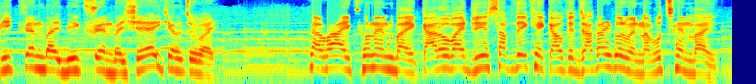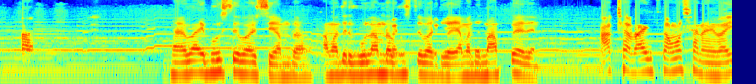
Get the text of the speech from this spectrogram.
বিগ ফ্যান ভাই বিগ ফ্যান ভাই, সেই খেলছো ভাই। আচ্ছা ভাই শুনেন ভাই কারও ভাই ড্রেস আপ দেখে কাউকে যাচাই করবেন না বুঝছেন ভাই? হ্যাঁ ভাই বুঝতে পারছি আমরা। আমাদের ভুল আমরা বুঝতে পারছি ভাই আমাদের মাফ করে দেন। আচ্ছা ভাই সমস্যা নাই ভাই।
